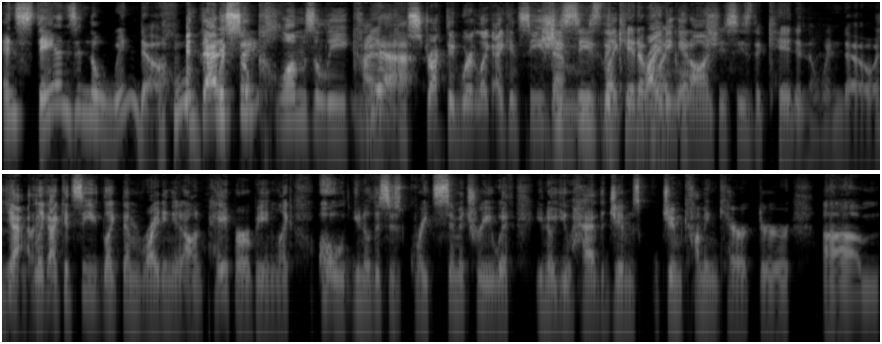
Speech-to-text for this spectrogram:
and stands in the window. and that which so they- clumsily kind Yeah. of constructed where like i can see she them sees the like kid writing Michael, it on She sees the kid in the window. And yeah then, like, i could see like them writing it on paper being like oh you know this is great symmetry with you know you had the jim's jim cumming character um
